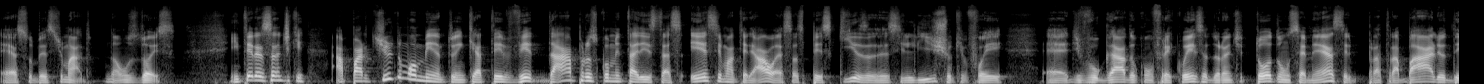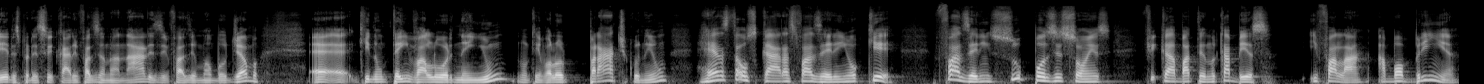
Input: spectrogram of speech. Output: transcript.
é subestimado, não os dois. Interessante que, a partir do momento em que a TV dá para os comentaristas esse material, essas pesquisas, esse lixo que foi é, divulgado com frequência durante todo um semestre, para trabalho deles, para eles ficarem fazendo análise e fazer mumbo jumbo, é, que não tem valor nenhum, não tem valor prático nenhum, resta aos caras fazerem o quê? Fazerem suposições, ficar batendo cabeça e falar abobrinha,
